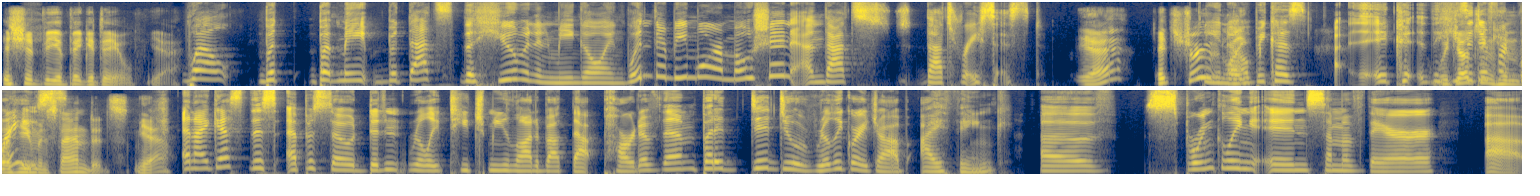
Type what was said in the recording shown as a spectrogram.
it should be a bigger deal. Yeah. well, but but me but that's the human in me going, wouldn't there be more emotion? And that's that's racist. Yeah. It's true. You know, like, because uh, it could we're judging different him by race. human standards. Yeah. And I guess this episode didn't really teach me a lot about that part of them, but it did do a really great job, I think, of sprinkling in some of their uh,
